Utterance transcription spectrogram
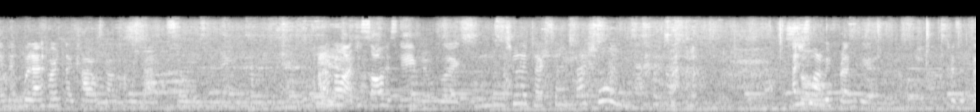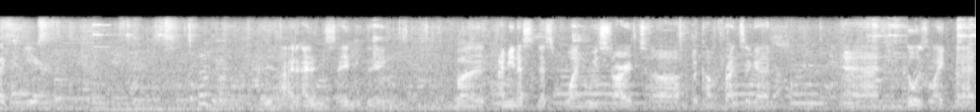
and then but I heard that Kyle's not coming back, so I don't know. I just saw his name and it was like, mm, should I text him? I should. I just So- want to be friends again because it's like a year. Yeah, I, I didn't say anything, but I mean that's that's when we start to become friends again, and it was like that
